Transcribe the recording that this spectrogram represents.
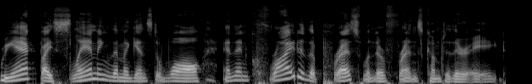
React by slamming them against a wall, and then cry to the press when their friends come to their aid.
